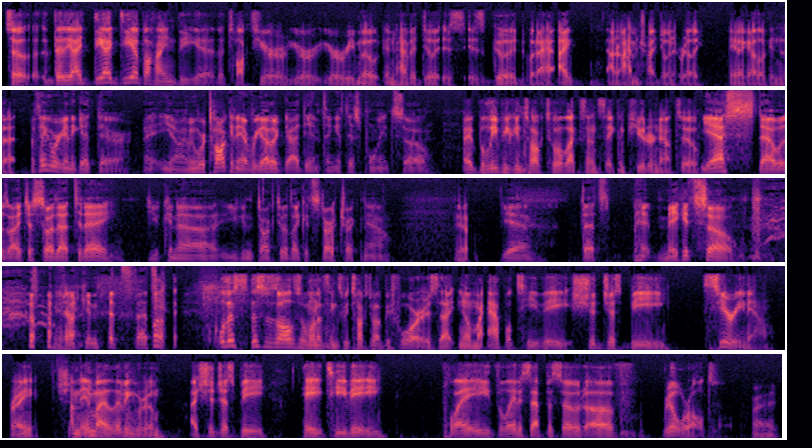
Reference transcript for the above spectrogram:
So the the, the idea behind the uh, the talk to your, your your remote and have it do it is is good, but I I, I don't know. I haven't tried doing it really. Maybe I gotta look into that. I think we're going to get there. I, you know, I mean, we're talking to every other goddamn thing at this point. So I believe you can talk to Alexa and say computer now too. yes, that was. I just saw that today. You can uh, you can talk to it like it's Star Trek now. Yep. Yeah, that's make it so. Yeah. Fucking that's that's Well, Well, this this is also one of the things we talked about before is that you know my Apple TV should just be Siri now, right? Should I'm be. in my living room. I should just be, hey TV, play the latest episode of Real World. Right.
